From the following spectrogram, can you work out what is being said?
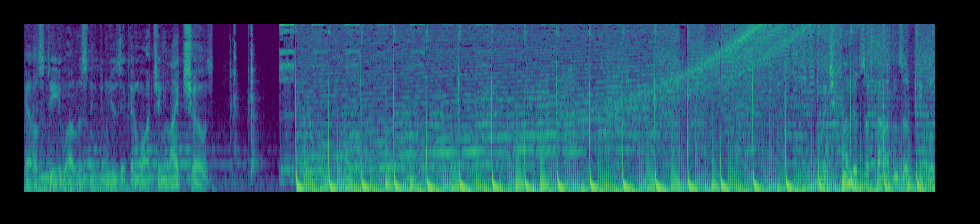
Take LSD while listening to music and watching light shows. Which hundreds of thousands of people,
